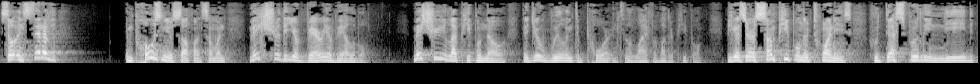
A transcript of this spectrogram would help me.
so instead of imposing yourself on someone, make sure that you're very available. Make sure you let people know that you're willing to pour into the life of other people. Because there are some people in their 20s who desperately need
